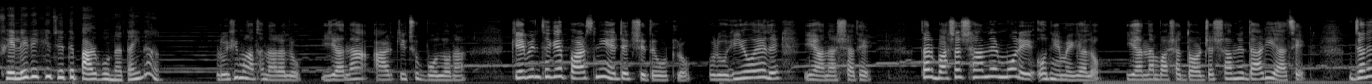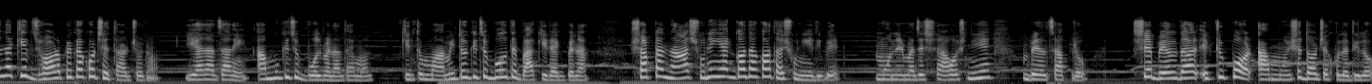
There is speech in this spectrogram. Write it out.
ফেলে রেখে যেতে পারব না তাই না? রুহি মাথা নাড়ালো। ইয়ানা আর কিছু বলল না। কেবিন থেকে পার্স নিয়ে ট্যাক্সিতে উঠল। রুহিও এলে ইয়ানার সাথে। তার বাসার সামনের মোড়ে ও নেমে গেল। ইয়ানা বাসার দরজার সামনে দাঁড়িয়ে আছে। জানে না কি ঝড় অপেক্ষা করছে তার জন্য। ইয়ানা জানে আম্মু কিছু বলবে না তেমন। কিন্তু মামি তো কিছু বলতে বাকি রাখবে না। সবটা না শুনেই এক গাদা কথা শুনিয়ে দিবে। মনের মাঝে সাহস নিয়ে বেল চাপলো। সে বেল দেওয়ার একটু পর আম্মু এসে দরজা খুলে দিল।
